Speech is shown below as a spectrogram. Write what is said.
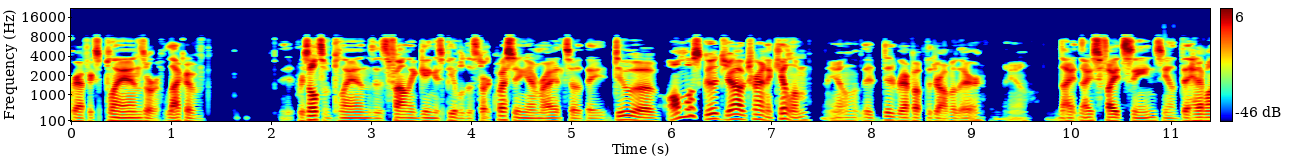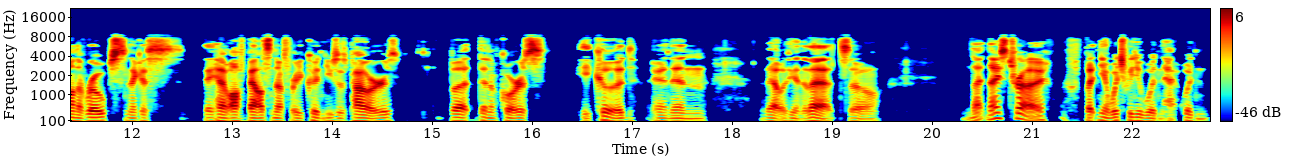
Gravik's plans or lack of eh, results of plans is finally getting his people to start questioning him, right? So they do a almost good job trying to kill him. You know, they did ramp up the drama there. You know, nice, nice fight scenes. You know, they had him on the ropes, and I guess they him off balance enough where he couldn't use his powers. But then, of course, he could, and then that was the end of that. So, nice try, but you know, which we knew wouldn't ha- wouldn't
